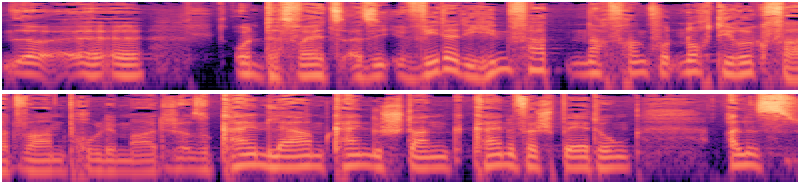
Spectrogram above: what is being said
Äh, äh, und das war jetzt, also weder die Hinfahrt nach Frankfurt noch die Rückfahrt waren problematisch. Also kein Lärm, kein Gestank, keine Verspätung. Alles,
